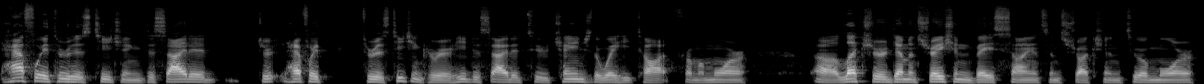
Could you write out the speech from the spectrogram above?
halfway through his teaching, decided, halfway through his teaching career, he decided to change the way he taught from a more uh, lecture demonstration based science instruction to a more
